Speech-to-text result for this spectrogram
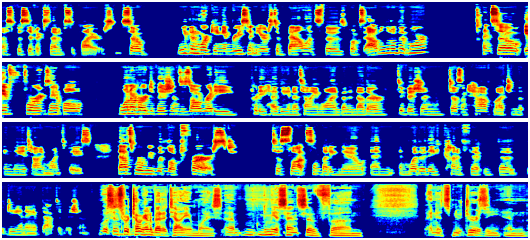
a specific set of suppliers. So we've been working in recent years to balance those books out a little bit more. And so, if, for example, one of our divisions is already pretty heavy in Italian wine, but another division doesn't have much in the in the Italian wine space, that's where we would look first to slot somebody new and and whether they kind of fit with the, the DNA of that division. Well, since we're talking about Italian wines, um, give me a sense of. Um, and it's New Jersey, and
